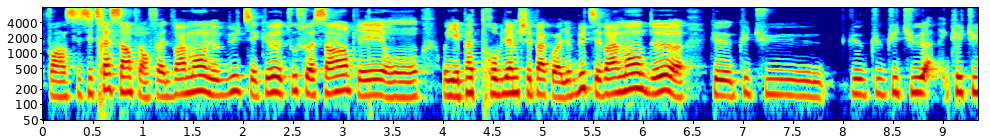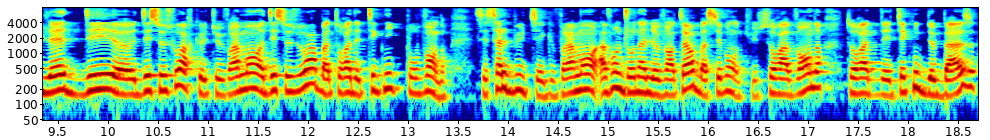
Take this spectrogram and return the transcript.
enfin, c'est très simple en fait. Vraiment, le but c'est que tout soit simple et on, il n'y ait pas de problème, je sais pas quoi. Le but c'est vraiment de que que tu que, que, que tu que tu l'aides dès euh, dès ce soir que tu vraiment dès ce soir bah tu auras des techniques pour vendre. C'est ça le but c'est que vraiment avant le journal de 20h bah c'est bon tu sauras vendre tu auras des techniques de base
